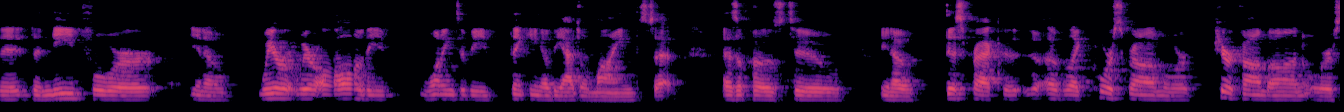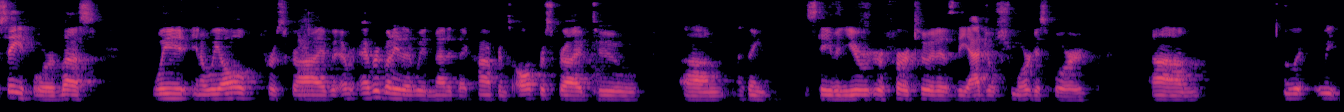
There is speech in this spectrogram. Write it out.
the the need for you know we're we're all of the wanting to be thinking of the agile mindset as opposed to you know this practice of like core scrum or pure kanban or SAFe or LeSS. We you know we all prescribe everybody that we'd met at that conference all prescribed to um, i think stephen you refer to it as the agile smorgasbord. Um, we, we,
